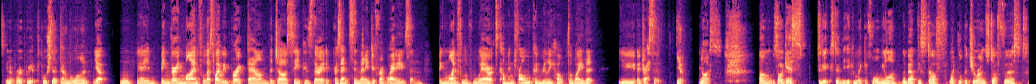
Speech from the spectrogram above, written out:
it's inappropriate to push that down the line. Yeah. Mm. Yeah, and being very mindful. That's why we broke down the jealousy because there it presents in many different ways, and being mindful of where it's coming from can really help the way that you address it. Yeah, nice. Um, so I guess to the extent that you can make a formula about this stuff, like look at your own stuff first,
